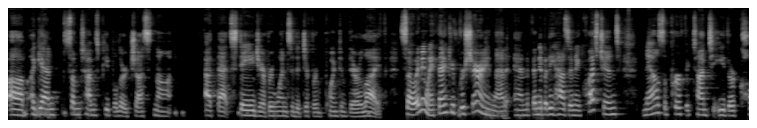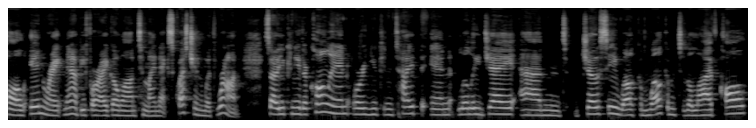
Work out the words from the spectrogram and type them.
Um, again, sometimes people are just not at that stage, everyone's at a different point of their life. So, anyway, thank you for sharing that. And if anybody has any questions, now's the perfect time to either call in right now before I go on to my next question with Ron. So, you can either call in or you can type in Lily J and Josie. Welcome, welcome to the live call.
